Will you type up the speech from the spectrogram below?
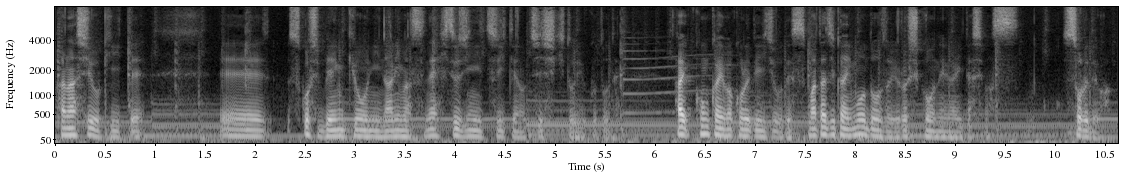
話を聞いて、えー、少し勉強になりますね。羊についての知識ということで。はい今回はこれで以上です。また次回もどうぞよろしくお願いいたします。それでは。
